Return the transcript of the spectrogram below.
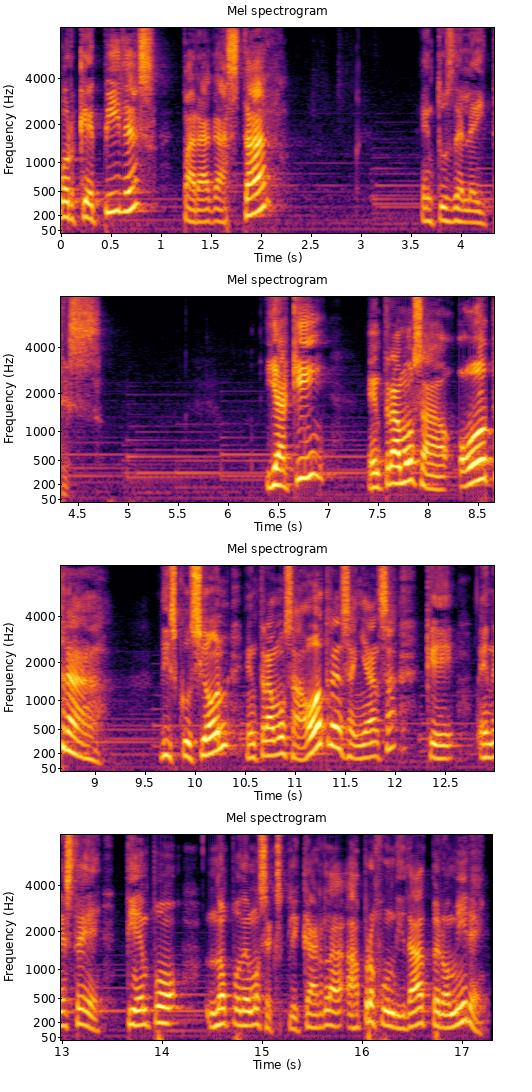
porque pides para gastar en tus deleites. Y aquí entramos a otra discusión, entramos a otra enseñanza que en este tiempo no podemos explicarla a profundidad, pero mire,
